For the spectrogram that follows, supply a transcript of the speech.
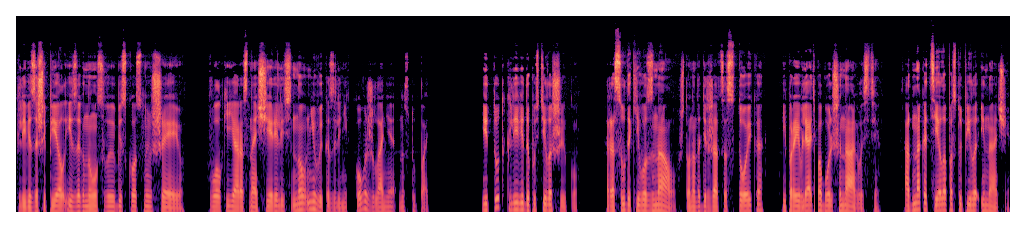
Кливи зашипел и загнул свою бескостную шею. Волки яростно ощерились, но не выказали никакого желания наступать. И тут Кливи допустил ошибку. Рассудок его знал, что надо держаться стойко и проявлять побольше наглости. Однако тело поступило иначе.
